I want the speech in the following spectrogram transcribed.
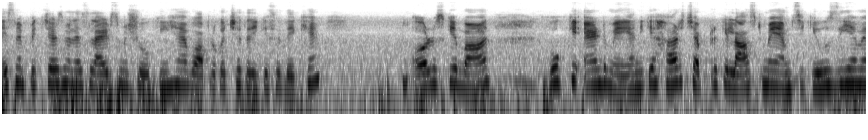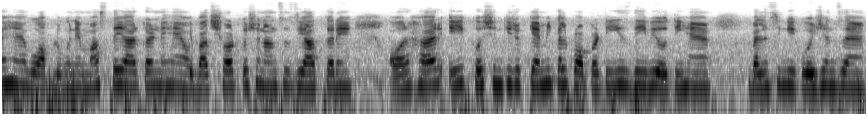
इसमें पिक्चर्स मैंने स्लाइड्स में शो की हैं, वो आप लोग अच्छे तरीके से देखें। और उसके बाद बुक के एंड में, यानी कि हर चैप्टर के लास्ट में एम सी क्यूज़ दिए हुए हैं, वो आप लोगों ने मस्त तैयार करने हैं। उसके बाद शॉर्ट क्वेश्चन आंसर्स याद करें और हर एक क्वेश्चन की जो केमिकल प्रॉपर्टीज़ दी हुई होती हैं बैलेंसिंग इक्वेशंस हैं,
